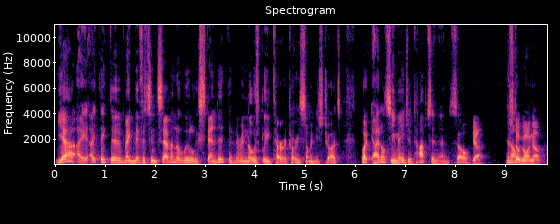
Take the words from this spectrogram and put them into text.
Yeah, I, I think the Magnificent Seven a little extended, and they're in nosebleed territory, some of these charts, but I don't see major tops in them. So, Yeah. you know, Still going up.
